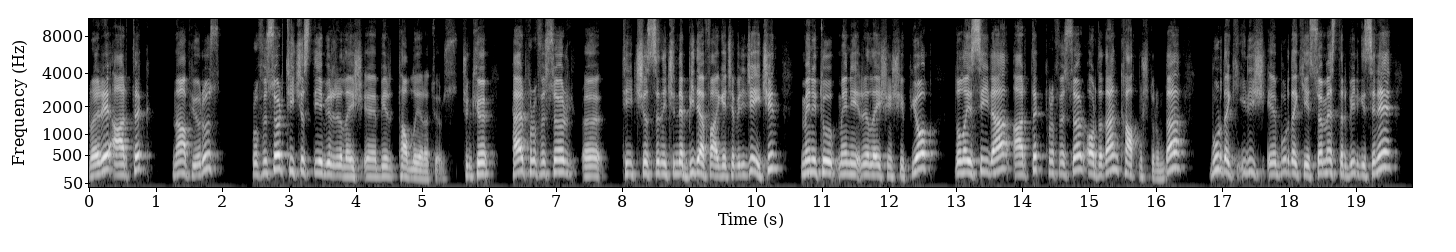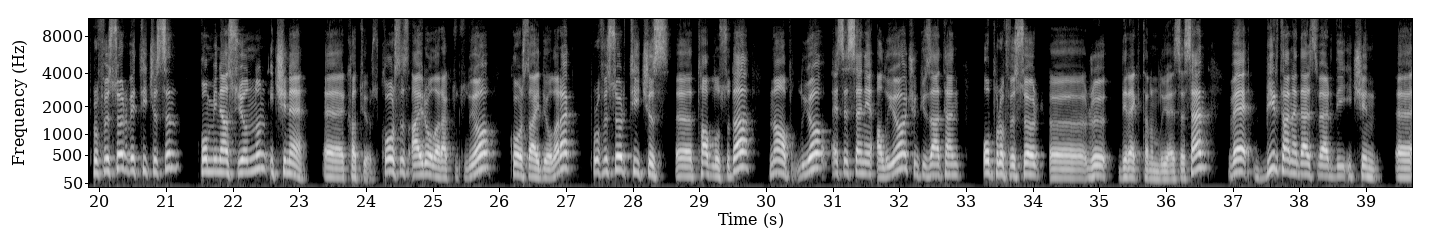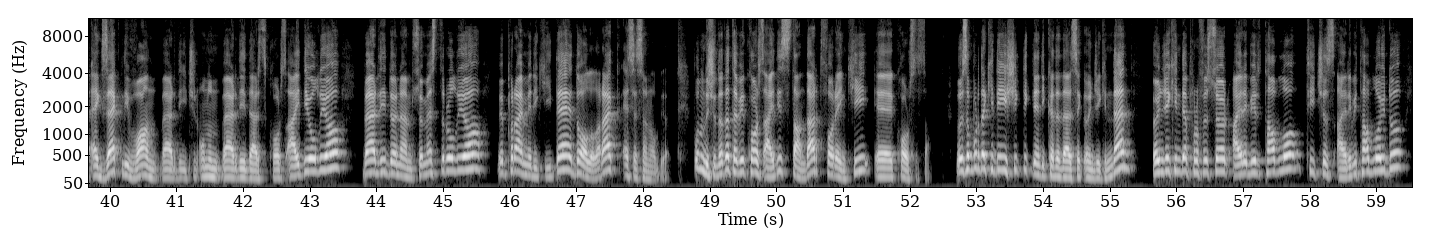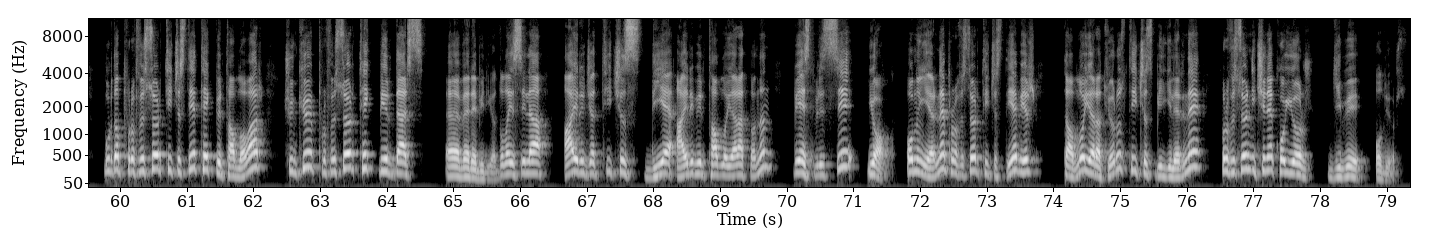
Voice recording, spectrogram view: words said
profesörleri artık ne yapıyoruz? Profesör teachers diye bir relation, e, bir tablo yaratıyoruz. Çünkü her profesör e, teachers'ın içinde bir defa geçebileceği için many to many relationship yok. Dolayısıyla artık profesör ortadan kalkmış durumda. Buradaki iliş e, buradaki semester bilgisini profesör ve teachers'ın kombinasyonunun içine e, katıyoruz. Courses ayrı olarak tutuluyor. Course ID olarak. Profesör teachers e, tablosu da ne yapılıyor? SSN'i alıyor. Çünkü zaten o profesörü direkt tanımlıyor SSN ve bir tane ders verdiği için e, exactly one verdiği için onun verdiği ders course ID oluyor. Verdiği dönem semester oluyor ve primary key de doğal olarak SSN oluyor. Bunun dışında da tabii course ID standart foreign key e, courses'a. Dolayısıyla buradaki değişiklik ne dikkat edersek öncekinden. Öncekinde profesör ayrı bir tablo, teachers ayrı bir tabloydu. Burada profesör teachers diye tek bir tablo var. Çünkü profesör tek bir ders e, verebiliyor. Dolayısıyla ayrıca teachers diye ayrı bir tablo yaratmanın bir esprisi yok. Onun yerine profesör teachers diye bir tablo yaratıyoruz. Teachers bilgilerini profesörün içine koyuyor gibi oluyoruz.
